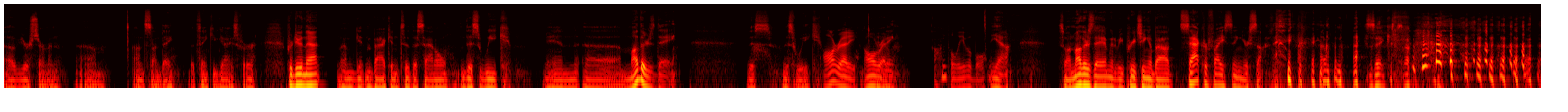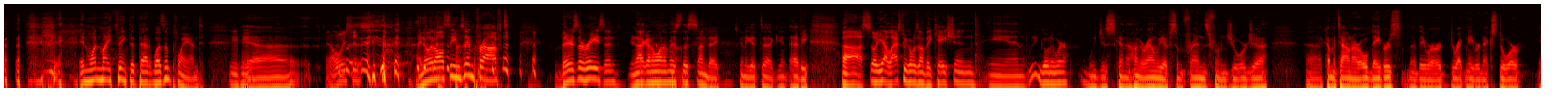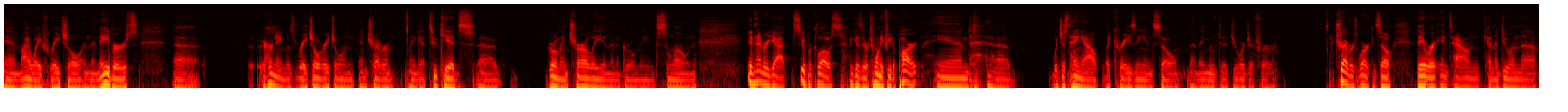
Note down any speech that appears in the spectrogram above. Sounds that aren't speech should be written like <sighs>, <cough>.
of your sermon um, on Sunday. But thank you guys for for doing that. I'm getting back into the saddle this week, and uh, Mother's Day this this week already. already. Unbelievable. Yeah. So on Mother's Day, I'm going to be preaching about sacrificing your son, <laughs> Abraham and Isaac. So. <laughs> and one might think that that wasn't planned. Yeah, It always just <laughs> I know it all seems improv. There's a reason you're not going to want to miss this Sunday. It's going to get uh, get heavy. Uh, so yeah, last week I was on vacation and we didn't go anywhere. We just kind of hung around. We have some friends from Georgia uh, come in town. Our old neighbors. Uh, they were our direct neighbor next door, and my wife Rachel and the neighbors. Uh, her name was Rachel. Rachel and, and Trevor. And got two kids. Uh, girl named Charlie and then a girl named Sloane and Henry got super close because they were 20 feet apart and uh, would just hang out like crazy. And so then they moved to Georgia for Trevor's work. And so they were in town kind of doing the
